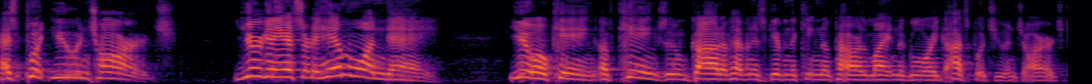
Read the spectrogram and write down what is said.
has put you in charge. You're going to answer to him one day. You, O King of kings, whom God of heaven has given the kingdom, power, the might, and the glory. God's put you in charge.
